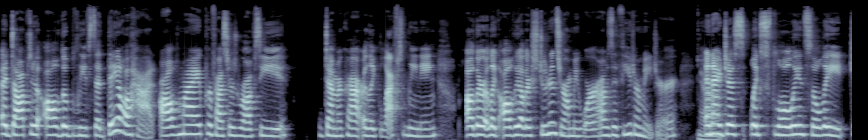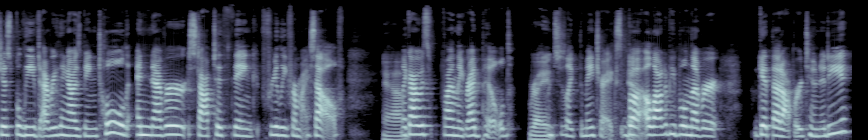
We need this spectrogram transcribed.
adopted all the beliefs that they all had. All of my professors were obviously Democrat or like left leaning other like all the other students around me were. I was a theater major. And I just like slowly and slowly just believed everything I was being told and never stopped to think freely for myself. yeah. Like I was finally red pilled, right. which is like the Matrix. Yeah. But a lot of people never get that opportunity,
